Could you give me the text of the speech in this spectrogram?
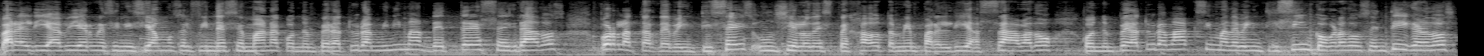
Para el día viernes iniciamos el fin de semana con temperatura mínima de 13 grados, por la tarde 26, un cielo despejado también para el día sábado con temperatura máxima de 25 grados centígrados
